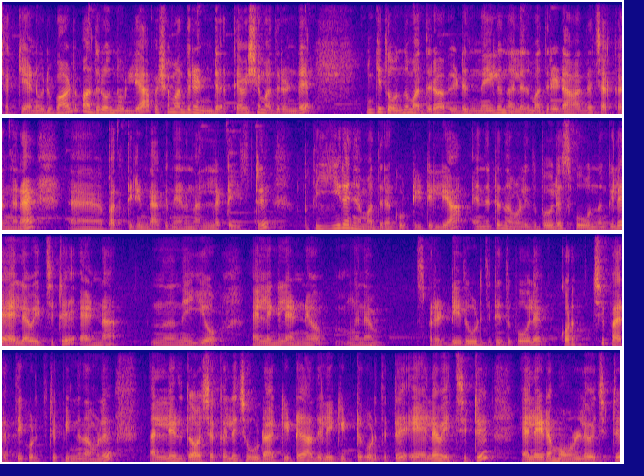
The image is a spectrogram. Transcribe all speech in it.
ചക്കയാണ്. ഒരുപാട് മധുരമൊന്നുമില്ല. പക്ഷെ മധുരമുണ്ട്. അത്യാവശ്യം മധുരമുണ്ട്. എനിക്ക് തോന്നുന്നു മധുരം ഇടുന്നതിലും നല്ലത് മധുരം ഇടാതെ ചക്ക അങ്ങനെ പത്തിരി ഉണ്ടാക്കുന്നതാണ് നല്ല ടേസ്റ്റ്. അപ്പോൾ തീരെ ഞാൻ മധുരം കൂട്ടിയിട്ടില്ല. എന്നിട്ട് നമ്മൾ ഇതുപോലെ സ്പൂന്നെങ്കിൽ ഇല വെച്ചിട്ട് എണ്ണ നെയ്യോ അല്ലെങ്കിൽ എണ്ണയോ ഇങ്ങനെ സ്പ്രെഡ് ചെയ്ത് കൊടുത്തിട്ട് ഇതുപോലെ കുറച്ച് പരത്തി കൊടുത്തിട്ട് പിന്നെ നമ്മൾ നല്ലൊരു ദോശക്കല്ല് ചൂടാക്കിയിട്ട് അതിലേക്ക് ഇട്ട് കൊടുത്തിട്ട് ഇല വെച്ചിട്ട് ഇലയുടെ മുകളിൽ വെച്ചിട്ട്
